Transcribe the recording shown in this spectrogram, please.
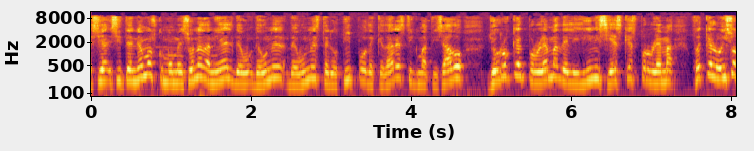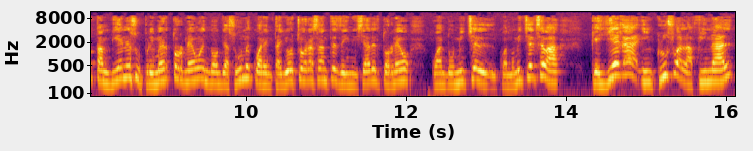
si, si tenemos, como menciona Daniel, de, un- de, un, estereotipo de quedar estigmatizado, yo creo que el problema de Lilini, si es que es problema, fue que lo hizo también en su primer torneo, en donde asume 48 horas antes de iniciar el torneo, cuando Mitchell, cuando Mitchell se va, que llega incluso a la final.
